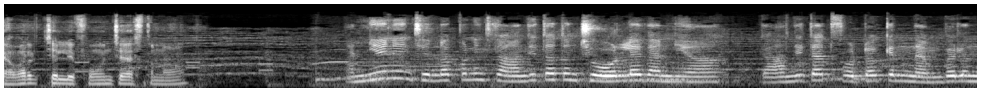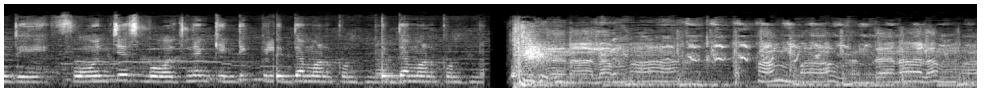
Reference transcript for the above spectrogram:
ఎవరికి చెల్లి ఫోన్ చేస్తున్నావు? అన్య నేను చిన్నప్పటి నుంచి గాంధీ తాతను చూడలేదు అన్య. గాంధీ తాత ఫోటో కింద నెంబర్ ఉంది. ఫోన్ చేసి భోజనంకి ఇంటికి పిలుద్దాం అనుకుంటున్నా. పిలుద్దాం అనుకుంటున్నా. వందనాలమ్మా అమ్మా వందనాలమ్మా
